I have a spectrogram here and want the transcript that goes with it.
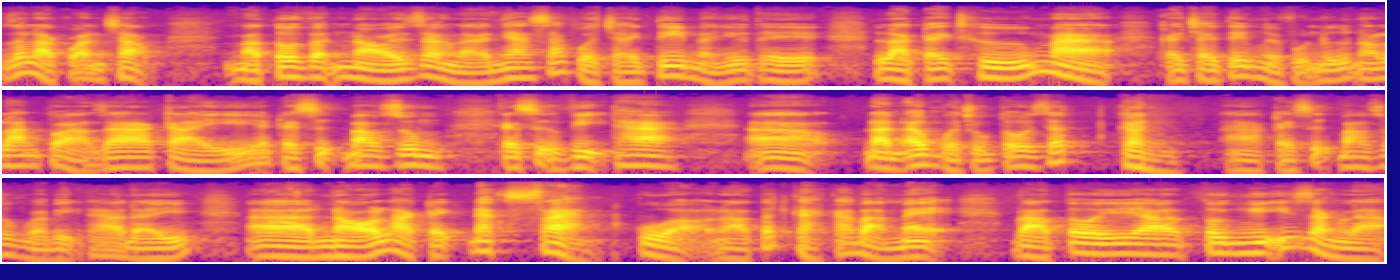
rất là quan trọng. Mà tôi vẫn nói rằng là nhan sắc của trái tim là như thế là cái thứ mà cái trái tim người phụ nữ nó lan tỏa ra cái cái sự bao dung cái sự vị tha. À, đàn ông của chúng tôi rất cần à, cái sự bao dung và vị tha đấy. À, nó là cái đặc sản của là tất cả các bà mẹ và tôi à, tôi nghĩ rằng là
